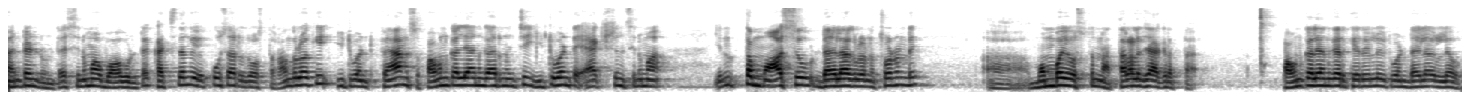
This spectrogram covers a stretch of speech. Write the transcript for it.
కంటెంట్ ఉంటే సినిమా బాగుంటే ఖచ్చితంగా ఎక్కువ సార్లు చూస్తారు. అందులోకి ఇటువంటి ఫ్యాన్స్ పవన్ కళ్యాణ్ గారి నుంచి ఇటువంటి యాక్షన్ సినిమా ఇంత మాసివ్ డైలాగులు ఉన్న చూడండి. ముంబై వస్తున్న తలల జాగ్రత్త. పవన్ కళ్యాణ్ గారి కెరీర్లో ఇటువంటి డైలాగులు లేవు.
